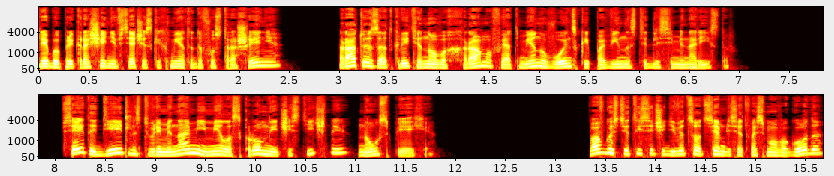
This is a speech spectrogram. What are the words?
требуя прекращения всяческих методов устрашения ратуя за открытие новых храмов и отмену воинской повинности для семинаристов. Вся эта деятельность временами имела скромные частичные, но успехи. В августе 1978 года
